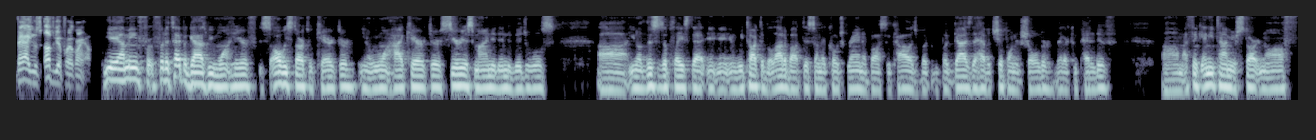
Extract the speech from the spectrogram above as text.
values of your program? Yeah, I mean, for, for the type of guys we want here, it always starts with character. You know, we want high character, serious-minded individuals. Uh, you know, this is a place that, and we talked a lot about this under Coach Grant at Boston College, but but guys that have a chip on their shoulder that are competitive. Um, I think anytime you're starting off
